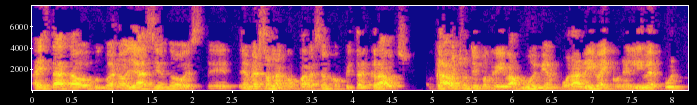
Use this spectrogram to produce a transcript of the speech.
Ahí está, Tavo, pues bueno, ya haciendo este Emerson la comparación con Peter Crouch. Crouch, un tipo que iba muy bien por arriba y con el Liverpool.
